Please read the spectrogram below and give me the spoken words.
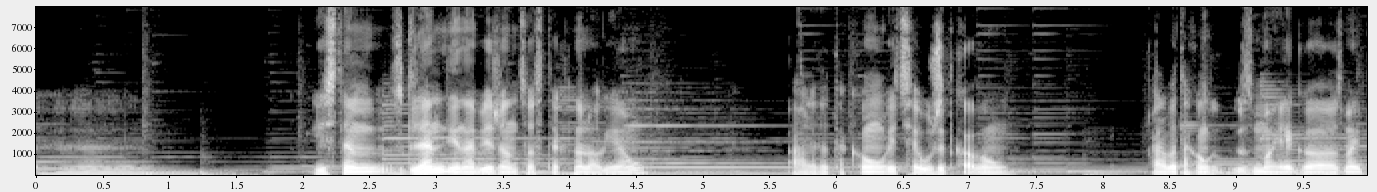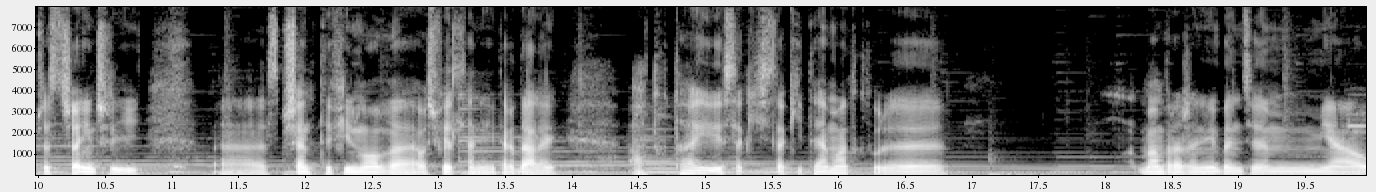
E, jestem względnie na bieżąco z technologią, ale to taką, wiecie, użytkową. Albo taką z, mojego, z mojej przestrzeni, czyli e, sprzęty filmowe, oświetlenie i tak dalej. A tutaj jest jakiś taki temat, który mam wrażenie będzie miał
